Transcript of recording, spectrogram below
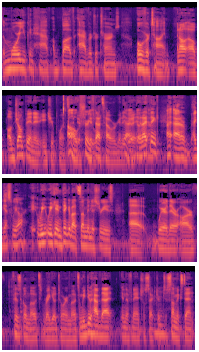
the more you can have above average returns over time. And I'll, I'll, I'll jump in at each of your points. Oh, if, sure. If that's will. how we're going to Yeah, do it. And I think I, I, I guess we are. we, we can think about some industries uh, where there are physical moats and regulatory moats, and we do have that in the financial sector Mm-hmm. to some extent.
